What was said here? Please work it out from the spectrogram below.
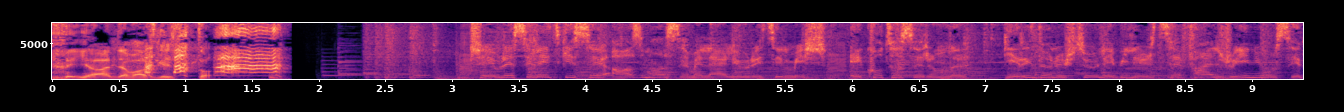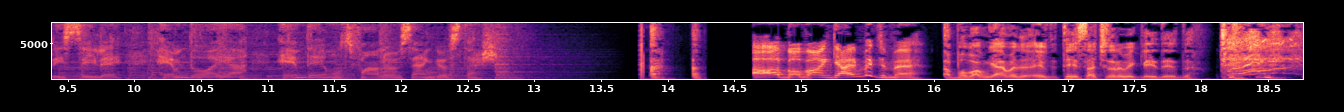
yağınca vazgeçtim. Çevresel etkisi az malzemelerle üretilmiş, eko tasarımlı, geri dönüştürülebilir Tefal Renew serisiyle hem doğaya hem de mutfağına özen göster. Aa baban gelmedi mi? Ya babam gelmedi evde tesisatçıları bekledi evde.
